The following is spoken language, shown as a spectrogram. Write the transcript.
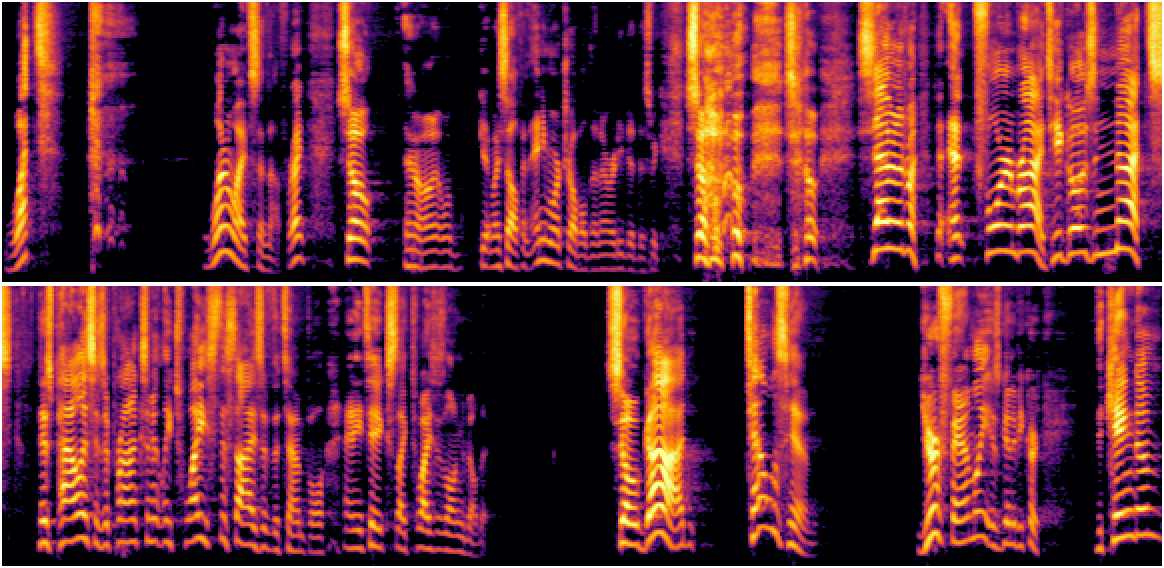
What? One wife's enough, right? So, you know, I won't get myself in any more trouble than I already did this week. So, so 700 and foreign brides. He goes nuts. His palace is approximately twice the size of the temple, and he takes like twice as long to build it. So God tells him, Your family is going to be cursed. The kingdom,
